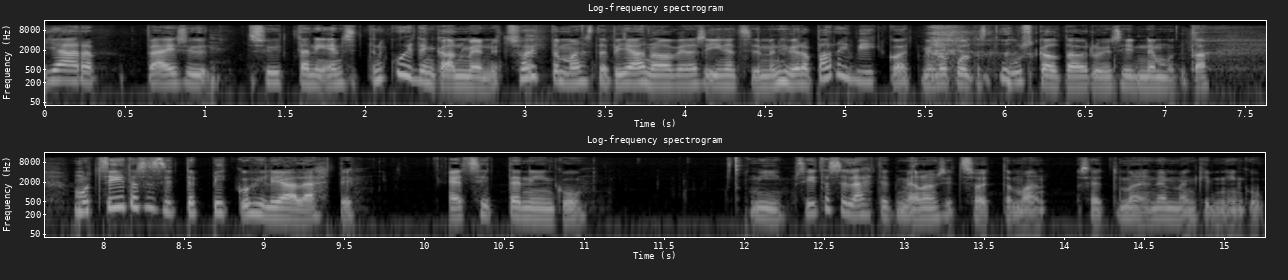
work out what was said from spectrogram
jääräpäisyyttäni en sitten kuitenkaan mennyt soittamaan sitä pianoa vielä siinä, että se meni vielä pari viikkoa, että minä lopulta sitten uskaltauduin sinne, mutta, mutta siitä se sitten pikkuhiljaa lähti. Että sitten niin kuin, niin, siitä se lähti, että meillä on sitten soittamaan, soittamaan enemmänkin niin kuin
